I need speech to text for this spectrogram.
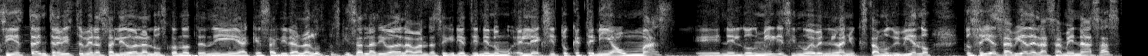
si esta entrevista hubiera salido a la luz cuando tenía que salir a la luz, pues quizás la diva de la banda seguiría teniendo el éxito que tenía aún más en el 2019, en el año que estamos viviendo. Entonces ella sabía de las amenazas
